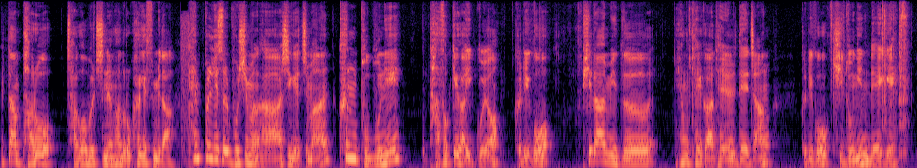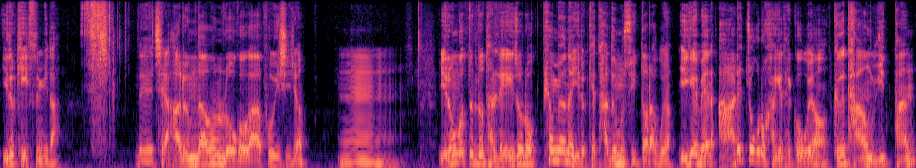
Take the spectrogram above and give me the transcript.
일단 바로 작업을 진행하도록 하겠습니다. 템플릿을 보시면 아시겠지만 큰 부분이 다섯 개가 있고요. 그리고 피라미드 형태가 될 내장 그리고 기둥인 4개 이렇게 있습니다. 네, 제 아름다운 로고가 보이시죠? 음... 이런 것들도 다 레이저로 표면을 이렇게 다듬을 수 있더라고요. 이게 맨 아래쪽으로 가게 될 거고요. 그 다음 윗판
